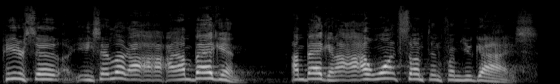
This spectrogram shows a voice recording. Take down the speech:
Peter said, he said, look, I, I, I'm begging. I'm begging. I, I want something from you guys.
